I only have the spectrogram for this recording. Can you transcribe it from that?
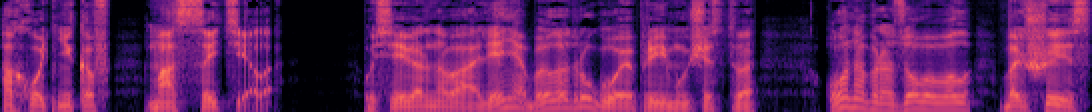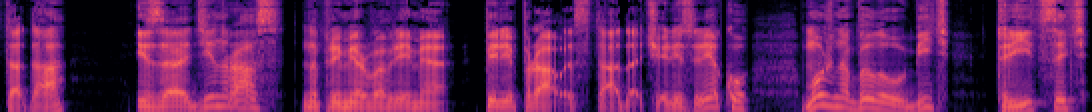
охотников массой тела. У северного оленя было другое преимущество. Он образовывал большие стада, и за один раз, например, во время переправы стада через реку, можно было убить 30,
